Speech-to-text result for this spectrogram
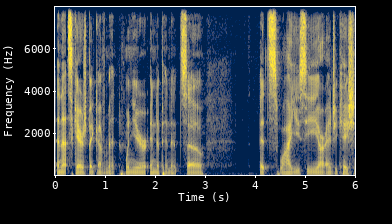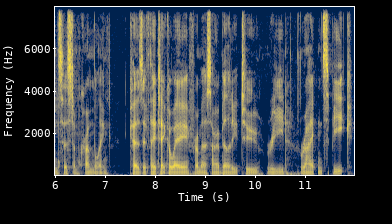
And that scares big government when you're independent. So it's why you see our education system crumbling. Because if they take away from us our ability to read, write, and speak,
